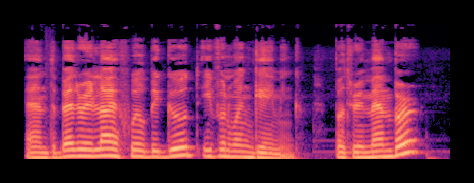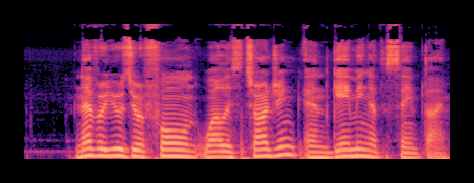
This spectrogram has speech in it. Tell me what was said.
and the battery life will be good even when gaming. But remember, never use your phone while it's charging and gaming at the same time.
